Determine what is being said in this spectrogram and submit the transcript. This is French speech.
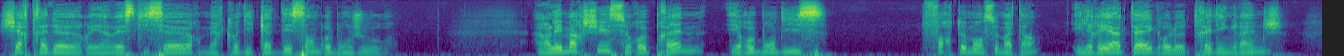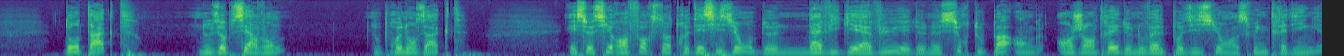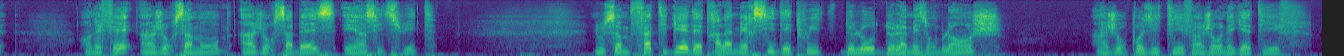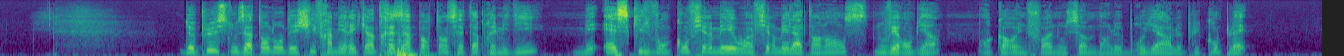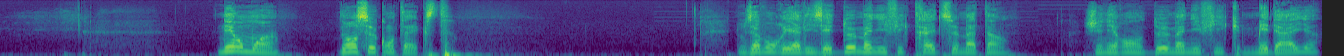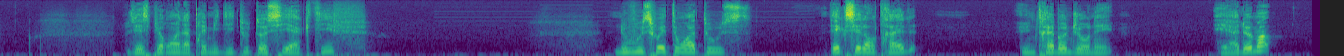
Chers traders et investisseurs, mercredi 4 décembre, bonjour. Alors les marchés se reprennent et rebondissent fortement ce matin. Ils réintègrent le trading range, dont acte. Nous observons, nous prenons acte, et ceci renforce notre décision de naviguer à vue et de ne surtout pas engendrer de nouvelles positions en swing trading en effet, un jour ça monte, un jour ça baisse, et ainsi de suite. Nous sommes fatigués d'être à la merci des tweets de l'hôte de la Maison Blanche. Un jour positif, un jour négatif. De plus, nous attendons des chiffres américains très importants cet après-midi, mais est-ce qu'ils vont confirmer ou infirmer la tendance? Nous verrons bien. Encore une fois, nous sommes dans le brouillard le plus complet. Néanmoins, dans ce contexte, nous avons réalisé deux magnifiques trades ce matin, générant deux magnifiques médailles. Nous espérons un après-midi tout aussi actif. Nous vous souhaitons à tous d'excellents trades, une très bonne journée et à demain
